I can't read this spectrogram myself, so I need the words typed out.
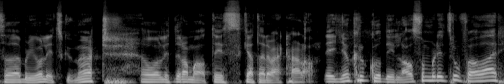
Så det blir jo litt skummelt, og litt dramatisk etter hvert her, da. det er ikke noen krokodiller som blir truffet der.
